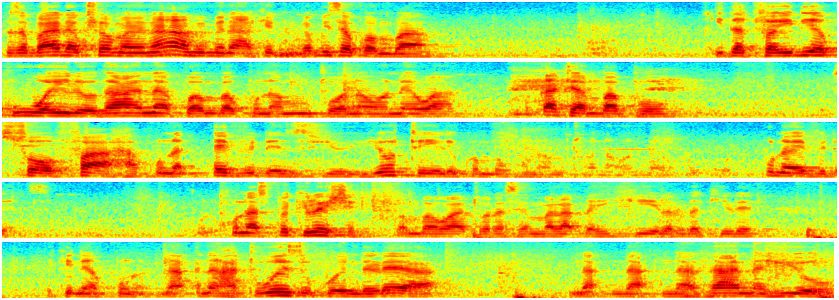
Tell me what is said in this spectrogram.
Sasa baada ya kusema haya, mimi na hakika kabisa kwamba itatusaidia kuua ile dhana kwamba kuna mtu anaonewa, wakati ambapo so far hakuna evidence yoyote ile kwamba kuna mtu anaonewa. Kuna evidence, kuna speculation kwamba watu wanasema labda hiki labda kile, lakini hakuna na, na hatuwezi kuendelea na, na, na dhana hiyo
